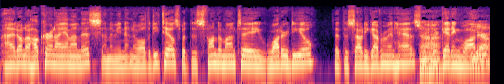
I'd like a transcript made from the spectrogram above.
I don't know how current I am on this, and I may not know all the details, but this Fondomonte water deal that the Saudi government has, where uh-huh. they're getting water, yeah.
